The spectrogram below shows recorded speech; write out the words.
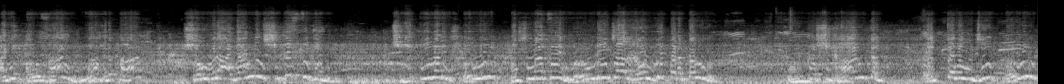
आणि अवसान न हरता शौराजांनी शिकस्त केली छातीवर घेऊन भस्माचे लोंढीच्या लोंढी परतवून मुखशिखांत रक्तनिंजी करून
